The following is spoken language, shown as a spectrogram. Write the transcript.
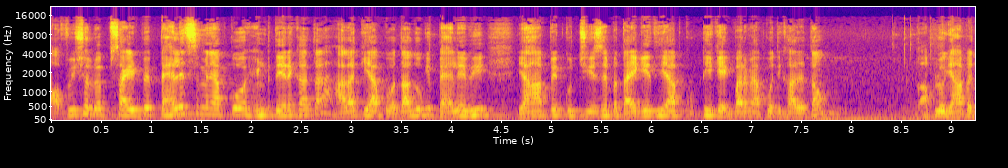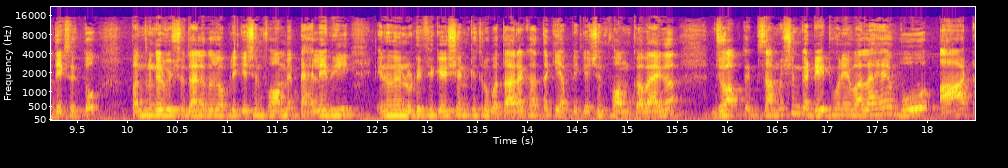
ऑफिशियल वेबसाइट पे पहले से मैंने आपको हिंट दे रखा था। हालाँकि आपको बता दूँ कि पहले भी यहाँ पे कुछ चीज़ें बताई गई थी आपको। ठीक है, एक बार मैं आपको दिखा देता हूँ। तो आप लोग यहाँ पे देख सकते हो। पंतनगर विश्वविद्यालय का जो एप्लीकेशन फॉर्म है, पहले भी इन्होंने नोटिफिकेशन के थ्रू बता रखा था कि एप्लीकेशन फॉर्म कब आएगा। जो आपका एग्जामिनेशन का डेट होने वाला है, वो आठ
